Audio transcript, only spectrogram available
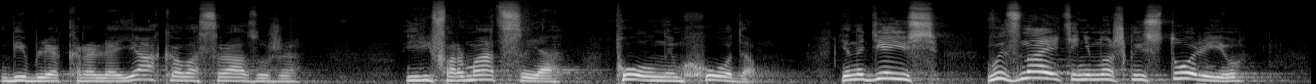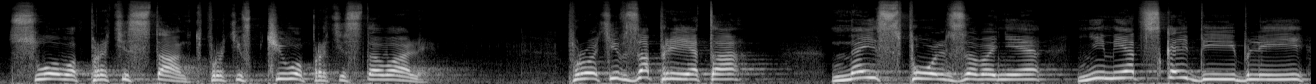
Библия короля Якова сразу же. И реформация полным ходом. Я надеюсь, вы знаете немножко историю слово «протестант». Против чего протестовали? Против запрета на использование немецкой Библии,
